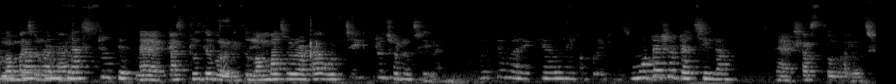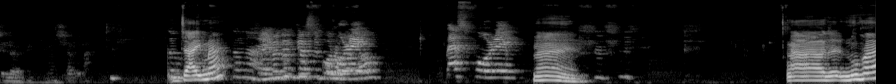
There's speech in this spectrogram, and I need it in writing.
লম্বা চূড়াটা ক্লাস টুতে হ্যাঁ ক্লাস টু তে পড়ে কিন্তু লম্বা চূড়াটা ওর চেয়ে একটু ছোট ছিল। হতে পারে খেয়াল নেই মোটা সোটা ছিলাম। হ্যাঁ স্বাস্থ্য ভালো ছিল মাশাআল্লাহ। জাইমা? তো না। এমন ক্লাসে পড়ো? ক্লাস ফোরে হ্যাঁ। আর নুহা?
